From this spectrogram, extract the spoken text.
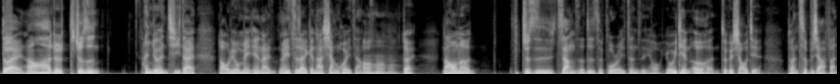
对，然后他就就是，他就很期待老刘每天来，每一次来跟他相会这样子。Uh. 对，然后呢，就是这样子的日子过了一阵子以后，有一天恶狠这个小姐突然吃不下饭，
